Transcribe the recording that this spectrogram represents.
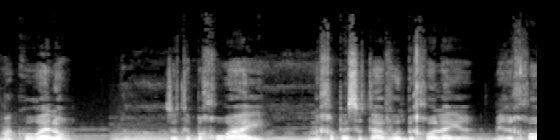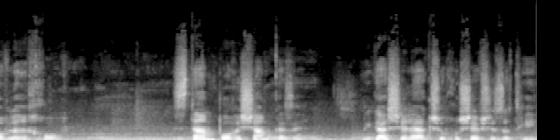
מה קורה לו? זאת הבחורה ההיא. הוא מחפש אותה אבוד בכל העיר, מרחוב לרחוב. סתם, פה ושם כזה. ניגש אליה כשהוא חושב שזאת היא.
